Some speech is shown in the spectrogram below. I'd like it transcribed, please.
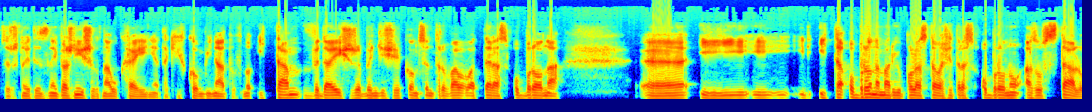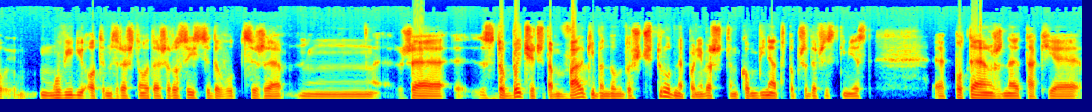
zresztą jeden z najważniejszych na Ukrainie takich kombinatów. No i tam wydaje się, że będzie się koncentrowała teraz obrona I, i, I, ta obrona Mariupola stała się teraz obroną Azowstalu. Mówili o tym zresztą też rosyjscy dowódcy, że, mm, że zdobycie czy tam walki będą dość trudne, ponieważ ten kombinat to przede wszystkim jest e, potężne takie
